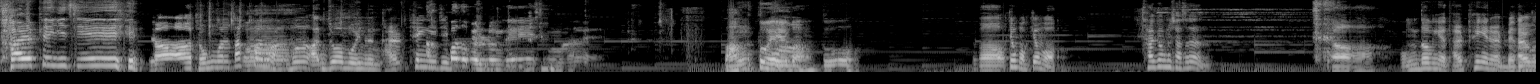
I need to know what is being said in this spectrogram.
달팽이지. 야 정말 딱 봐도 와. 안, 보- 안 좋아 보이는 달팽이 집 봐도 별론데 정말. 망토예요 망토. 어 껴봐 껴봐. 착용샷은 야 엉덩이에 달팽이를 매달고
